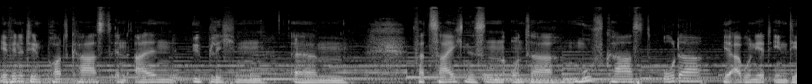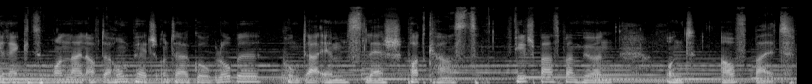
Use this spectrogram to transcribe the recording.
Ihr findet den Podcast in allen üblichen ähm, Verzeichnissen unter Movecast oder ihr abonniert ihn direkt online auf der Homepage unter goglobal.am slash podcast. Viel Spaß beim Hören und auf bald.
